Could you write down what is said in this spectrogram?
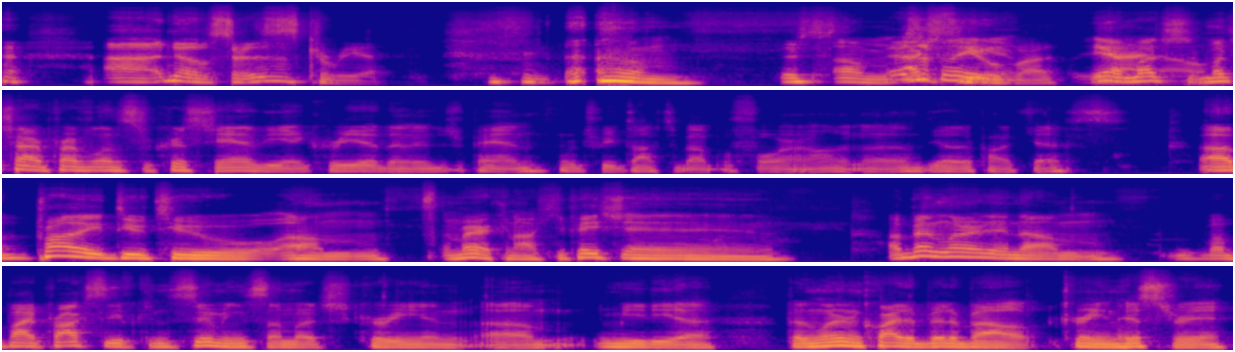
Uh, no, sir. This is Korea. um There's, Um, there's actually, a few, but yeah, much much higher prevalence of christianity in korea than in japan which we talked about before on uh, the other podcasts uh probably due to um american occupation. I've been learning um by proxy of consuming so much korean um media. Been learning quite a bit about korean history.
